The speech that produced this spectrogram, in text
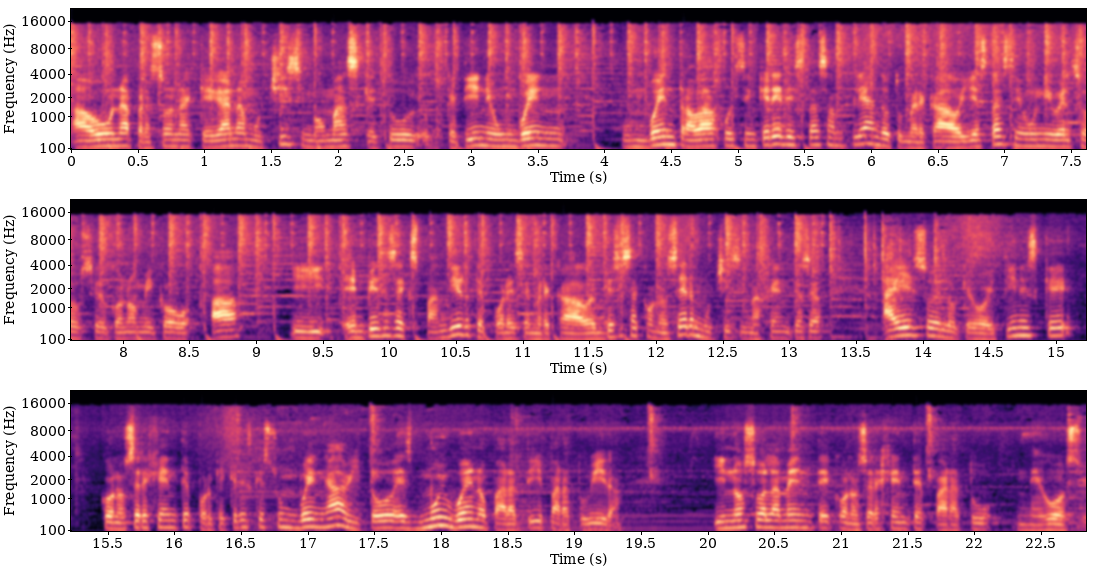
a una persona que gana muchísimo más que tú, que tiene un buen un buen trabajo y sin querer estás ampliando tu mercado y estás en un nivel socioeconómico A y empiezas a expandirte por ese mercado, empiezas a conocer muchísima gente, o sea, a eso es lo que voy, tienes que conocer gente porque crees que es un buen hábito, es muy bueno para ti y para tu vida. Y no solamente conocer gente para tu negocio.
